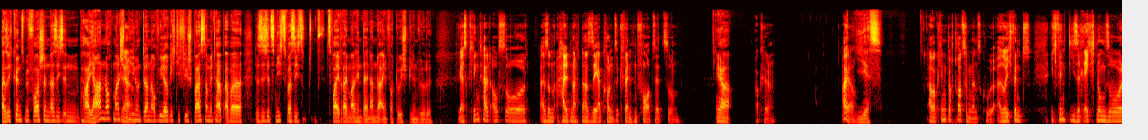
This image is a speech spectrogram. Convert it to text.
Also ich könnte es mir vorstellen, dass ich es in ein paar Jahren nochmal spiele ja. und dann auch wieder richtig viel Spaß damit habe, aber das ist jetzt nichts, was ich so zwei, dreimal hintereinander einfach durchspielen würde. Ja, es klingt halt auch so, also halt nach einer sehr konsequenten Fortsetzung. Ja. Okay. Ah ja. Yes. Aber klingt doch trotzdem ganz cool. Also ich finde, ich finde diese Rechnung so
